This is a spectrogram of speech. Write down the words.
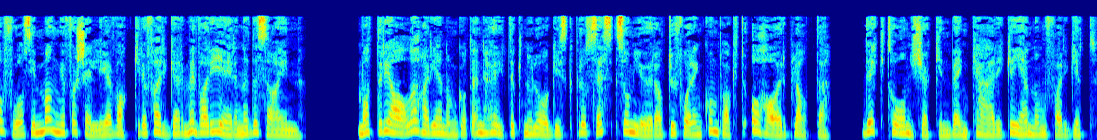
og fås i mange forskjellige vakre farger med varierende design. Materialet har gjennomgått en høyteknologisk prosess som gjør at du får en kompakt og hard plate. Dekktån kjøkkenbenk er ikke gjennomfarget,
